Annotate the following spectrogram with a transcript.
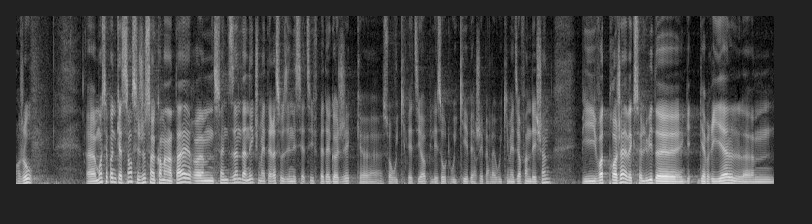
Bonjour. Euh, moi, ce n'est pas une question, c'est juste un commentaire. Euh, ça fait une dizaine d'années que je m'intéresse aux initiatives pédagogiques euh, sur Wikipédia puis les autres wikis hébergés par la Wikimedia Foundation. Puis votre projet avec celui de Gabriel,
